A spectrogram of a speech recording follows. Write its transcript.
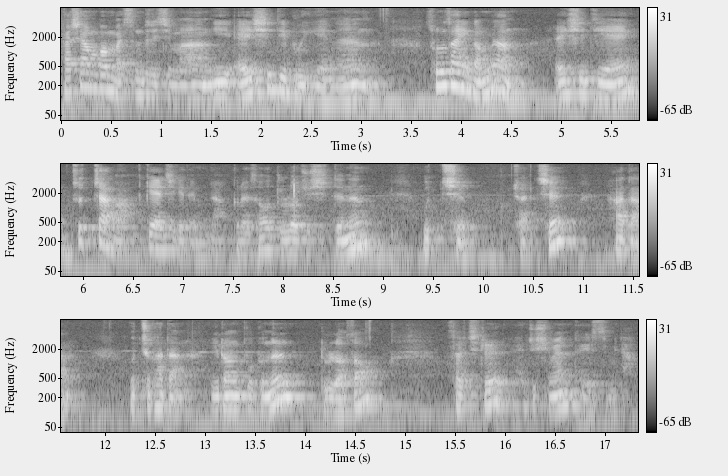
다시 한번 말씀드리지만 이 LCD 부위에는 손상이 가면 LCD의 숫자가 깨지게 됩니다. 그래서 눌러주실 때는 우측, 좌측, 하단, 우측 하단 이런 부분을 눌러서 설치를 해주시면 되겠습니다.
